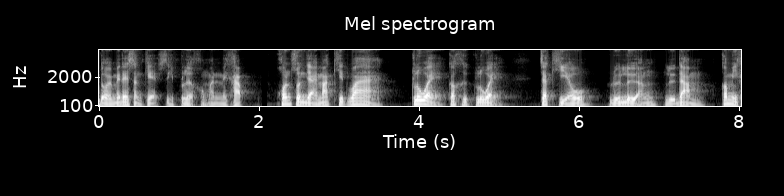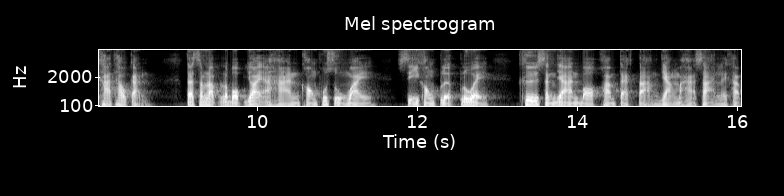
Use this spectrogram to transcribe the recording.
โดยไม่ได้สังเกตสีเปลือกของมันไหมครับ คนส่วนใหญ่มักคิดว่า กล้วยก็คือกล้วย จะเขียวหรือเหลืองหรือดำก็มีค่าเท่ากัน แต่สำหรับระบบย่อยอาหารของผู้สูงวัย สีของเปลือกกล้วย คือสัญญาณบอกความแตกต่างอย่างมหาศาลเลยครับ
